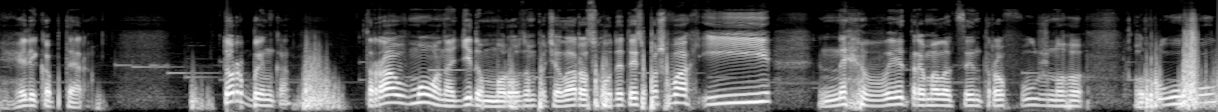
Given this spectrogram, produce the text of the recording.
гелікоптера. Торбинка, травмована Дідом Морозом, почала розходитись по швах і не витримала центрофужного руху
